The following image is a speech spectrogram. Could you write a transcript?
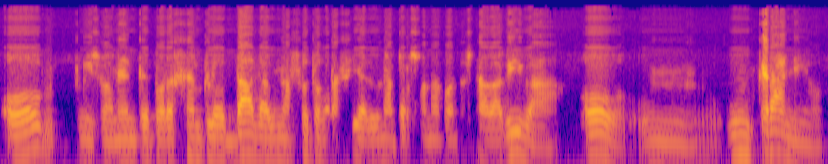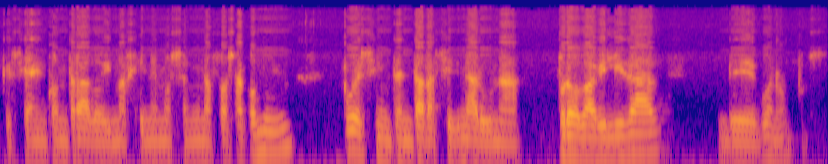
o mismamente, por ejemplo, dada una fotografía de una persona cuando estaba viva o un, un cráneo que se ha encontrado, imaginemos, en una fosa común, pues intentar asignar una probabilidad de, bueno, pues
